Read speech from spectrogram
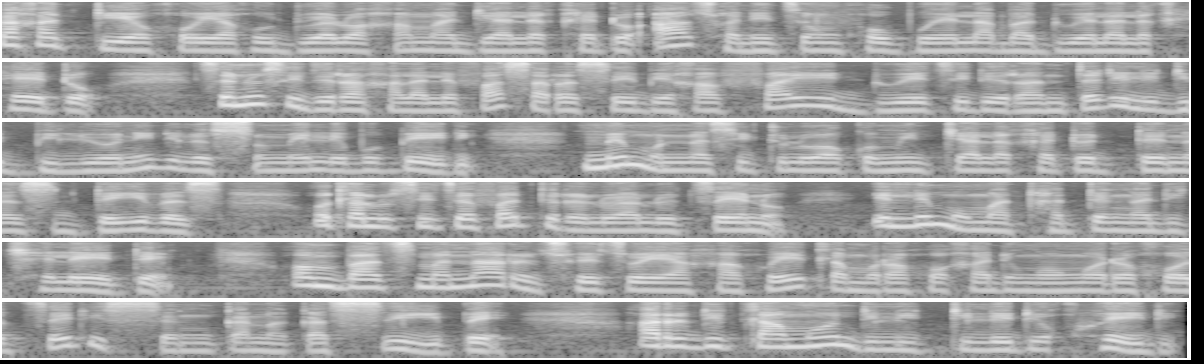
ka ga tiego ya go duelwa ga madi a lekgetho a tshwanetseng go boela baduela lekgetho seno se diragala le fa SARS e bega fa e duetse diranta di le dibilione di le some le bobedi mme monnasetulo wa komiti ya lekgetho Dennis Davis o tlhalositse fa tirelo ya lotseno e le mo mathateng a ditšhelete. Ombudsman a re tshwetso ya gagwe e tla morago ga dingongorego tse di seng kana ka sepe. A re ditlamo di letile dikgwedi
